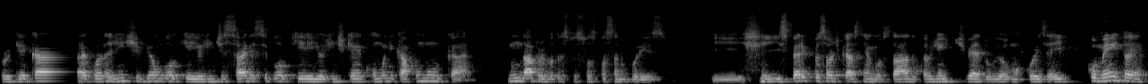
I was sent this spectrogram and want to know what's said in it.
porque, cara, quando a gente vê um bloqueio, a gente sai desse bloqueio, a gente quer comunicar para o mundo, cara, não dá para ver outras pessoas passando por isso. E, e, espero que o pessoal de casa tenha gostado. Então, gente, tiver dúvida, alguma coisa aí, comenta.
